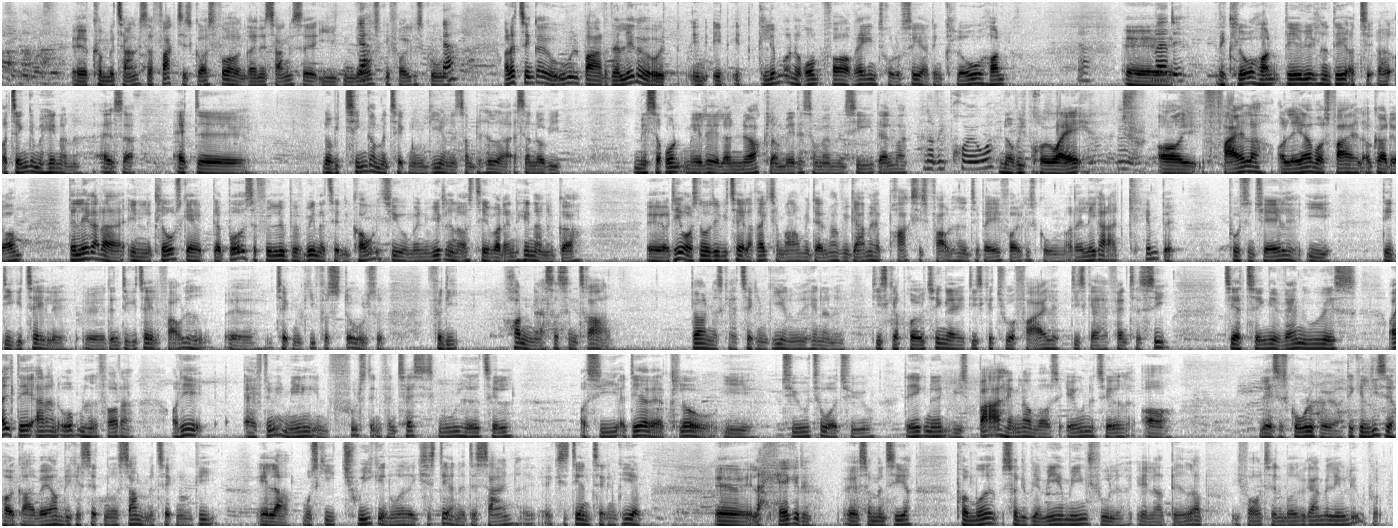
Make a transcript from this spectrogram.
øh, kompetencer faktisk også får en renaissance i den norske ja. folkeskole. Ja. Og der tænker jeg jo umiddelbart, at der ligger jo et, et, et, et glimrende rum for at reintroducere den kloge hånd. Øh, Hvad er det? Den kloge hånd, det er i virkeligheden det at, at tænke med hænderne. Altså, at øh, når vi tænker med teknologierne, som det hedder, altså når vi messer rundt med det, eller nørkler med det, som man vil sige i Danmark. Når vi prøver? Når vi prøver af, mm. og fejler, og lærer vores fejl, og gør det om, der ligger der en klogskab, der både selvfølgelig bevinder til den kognitive, men i virkeligheden også til, hvordan hænderne gør. Øh, og det er også noget af det, vi taler rigtig meget om i Danmark. Vi gerne vil have praksisfagligheden tilbage i folkeskolen, og der ligger der et kæmpe potentiale i det digitale, øh, den digitale faglighed, øh, teknologiforståelse, fordi hånden er så central. Børnene skal have teknologierne ud i hænderne. De skal prøve ting af, de skal turde fejle, de skal have fantasi til at tænke, hvad nu hvis? Og alt det er der en åbenhed for dig. Og det er efter min mening en fuldstændig fantastisk mulighed til at sige, at det at være klog i 2022, det er ikke nødvendigvis bare handler om vores evne til at læse skolebøger. Det kan lige så i høj grad være, om vi kan sætte noget sammen med teknologi, eller måske tweake noget eksisterende design, eksisterende teknologier, øh, eller hacke det, øh, som man siger, på en måde, så de bliver mere meningsfulde eller bedre i forhold til den måde, vi gerne vil leve liv på.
